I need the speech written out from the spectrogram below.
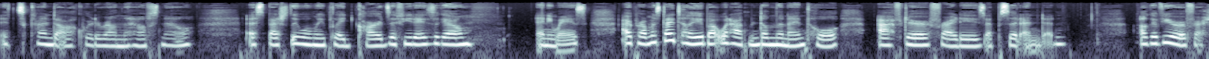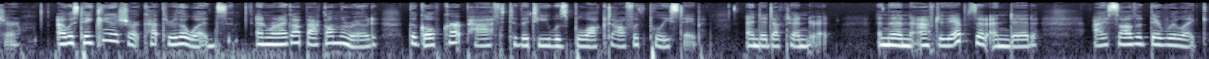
It's kind of awkward around the house now, especially when we played cards a few days ago. Anyways, I promised I'd tell you about what happened on the ninth hole after Friday's episode ended. I'll give you a refresher. I was taking a shortcut through the woods, and when I got back on the road, the golf cart path to the tee was blocked off with police tape, and I ducked under it. And then after the episode ended, I saw that there were like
